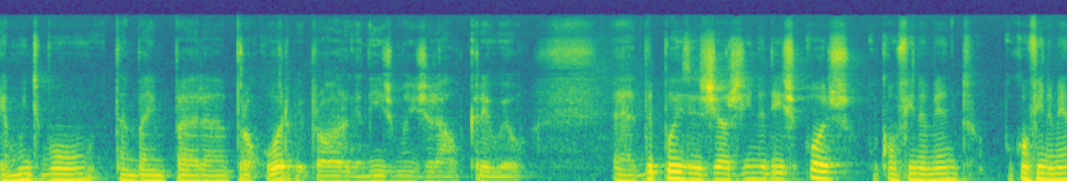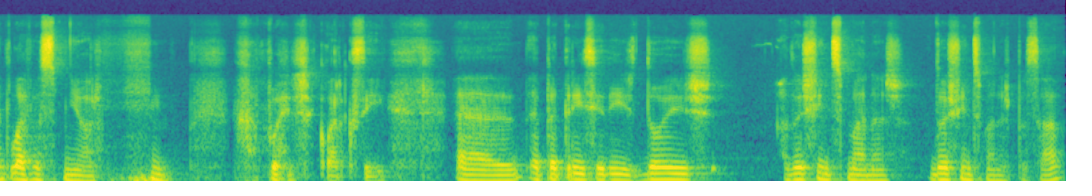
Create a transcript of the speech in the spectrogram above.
é muito bom também para, para o corpo e para o organismo em geral, creio eu. Uh, depois a Georgina diz: Hoje o confinamento, o confinamento leva-se melhor. pois, claro que sim. Uh, a Patrícia diz: dois, Há dois fins de semana, dois fins de semana passado,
